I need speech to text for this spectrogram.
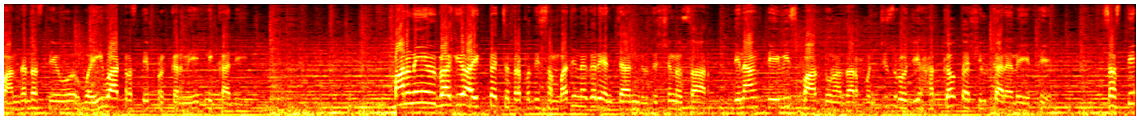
पांढर रस्ते व वहिवाट रस्ते प्रकरणी निकाली. माननीय विभागीय आयुक्त छत्रपती संभाजीनगर यांच्या निर्देशानुसार दिनांक तेवीस पाच दोन हजार पंचवीस रोजी हदगाव तहसील कार्यालय येथे सस्ती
